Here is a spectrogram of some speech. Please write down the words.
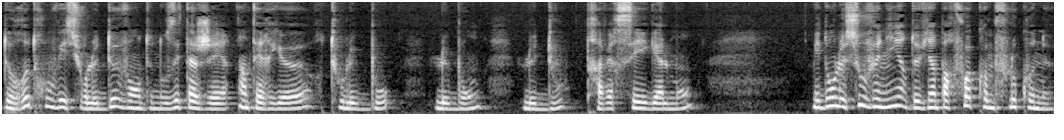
de retrouver sur le devant de nos étagères intérieures tout le beau, le bon, le doux, traversé également, mais dont le souvenir devient parfois comme floconneux.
